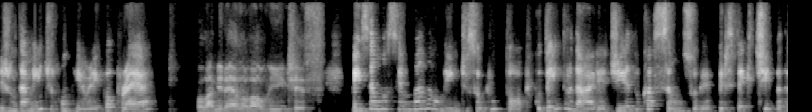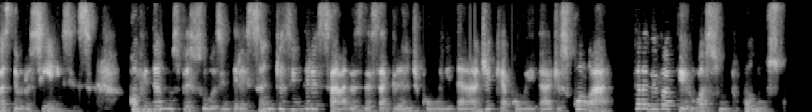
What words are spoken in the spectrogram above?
e juntamente com Henry Coprea. Olá, Mirella, olá, ouvintes. Pensamos semanalmente sobre um tópico dentro da área de educação sob a perspectiva das neurociências. Convidamos pessoas interessantes e interessadas dessa grande comunidade, que é a comunidade escolar, para debater o assunto conosco.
